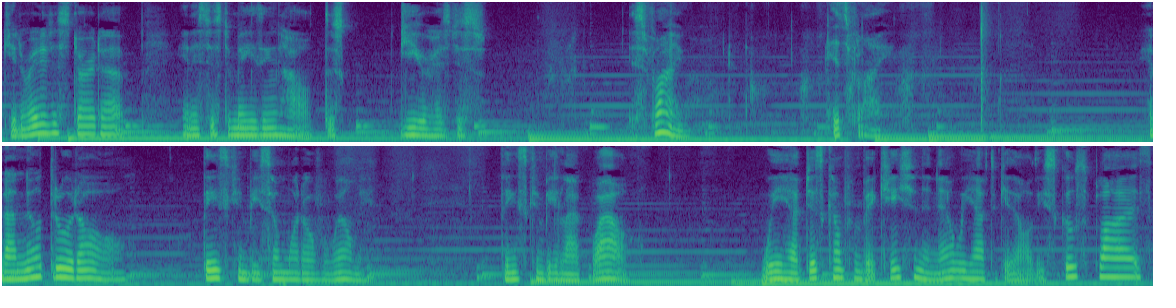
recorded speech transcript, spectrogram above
getting ready to start up. And it's just amazing how this year has just, it's flying. It's flying. And I know through it all, things can be somewhat overwhelming. Things can be like, wow, we have just come from vacation and now we have to get all these school supplies.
